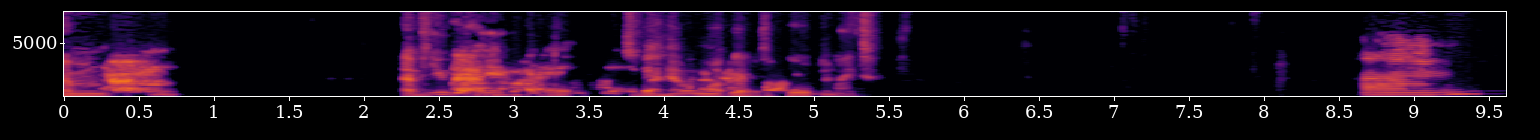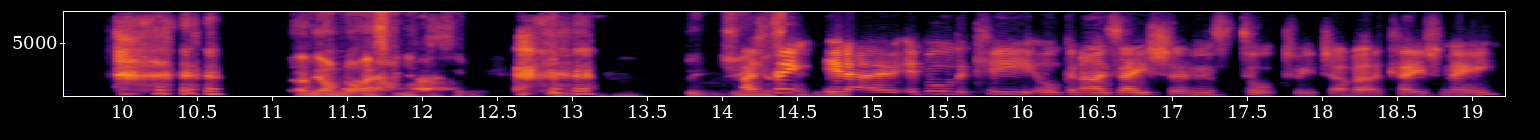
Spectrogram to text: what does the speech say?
Um, have you got any thoughts about how we might be able to coordinate? Um, I mean, I'm not asking you to big I genius. think you know if all the key organisations talk to each other occasionally,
